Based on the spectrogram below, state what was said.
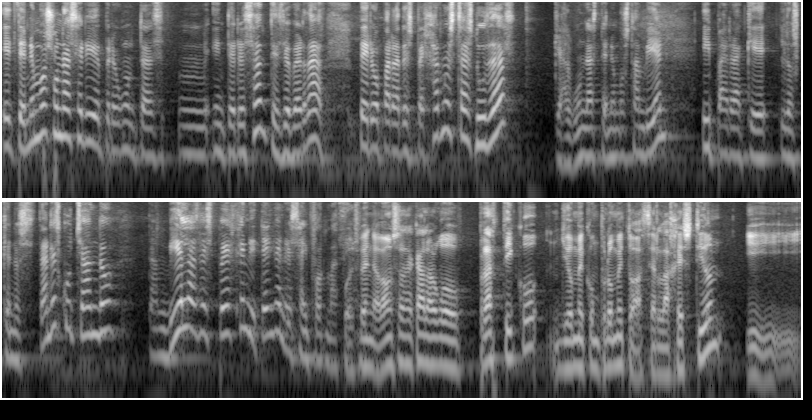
eh, tenemos una serie de preguntas mm, interesantes, de verdad, pero para despejar nuestras dudas, que algunas tenemos también, y para que los que nos están escuchando también las despejen y tengan esa información. Pues venga, vamos a sacar algo práctico. Yo me comprometo a hacer la gestión y,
